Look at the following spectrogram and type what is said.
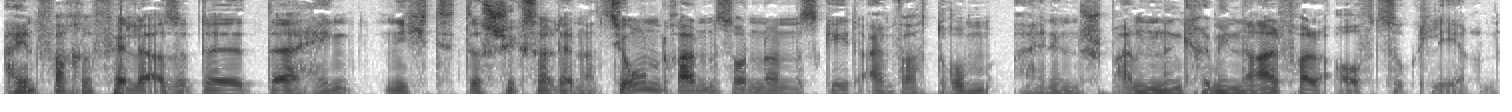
einfache Fälle. Also da, da hängt nicht das Schicksal der Nation dran, sondern es geht einfach drum, einen spannenden Kriminalfall aufzuklären.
